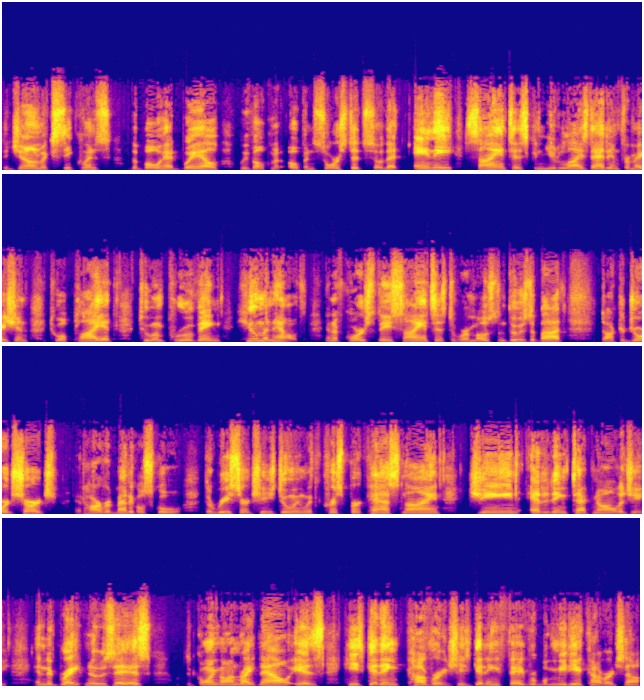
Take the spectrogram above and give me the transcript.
the genomic sequence of the bowhead whale. We've open, open sourced it so that any scientist can utilize that information to apply it to improving human health. And of course, the scientist that we're most enthused about, Dr. George Church at Harvard Medical School, the research he's doing with CRISPR-Cas9 gene editing technology. And the great news is going on right now is he's getting coverage. He's getting favorable media coverage. Now,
